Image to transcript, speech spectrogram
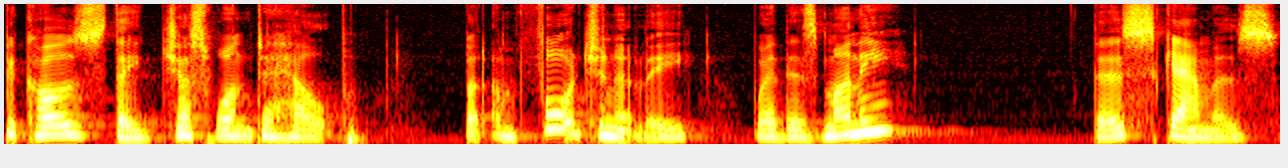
because they just want to help. But unfortunately, where there's money, there's scammers.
